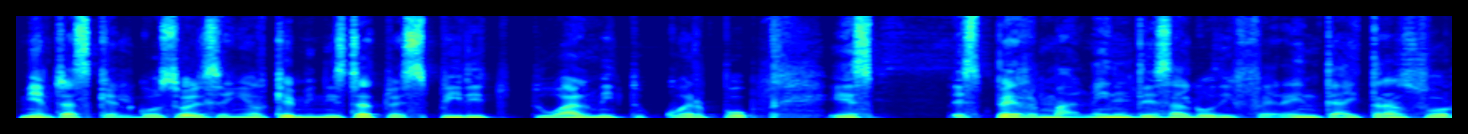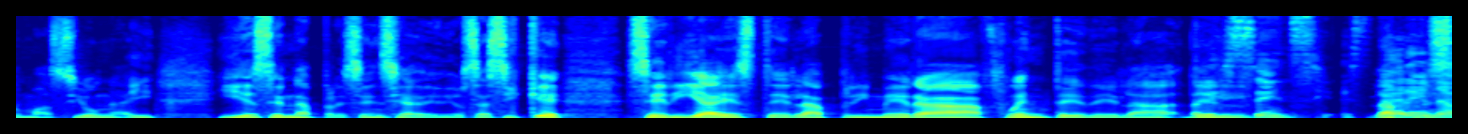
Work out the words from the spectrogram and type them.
mientras que el gozo del Señor que ministra tu espíritu, tu alma y tu cuerpo es es permanente, es algo diferente, hay transformación ahí y es en la presencia de Dios. Así que sería este la primera fuente de la, presencia, estar en la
